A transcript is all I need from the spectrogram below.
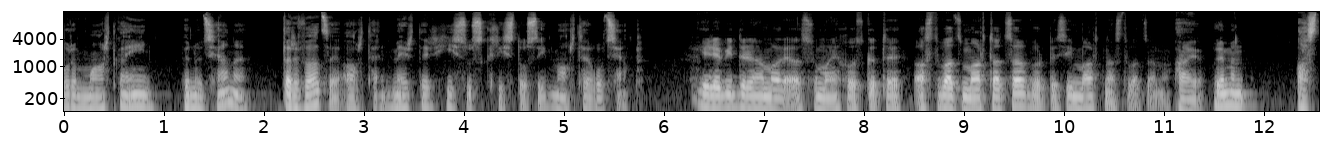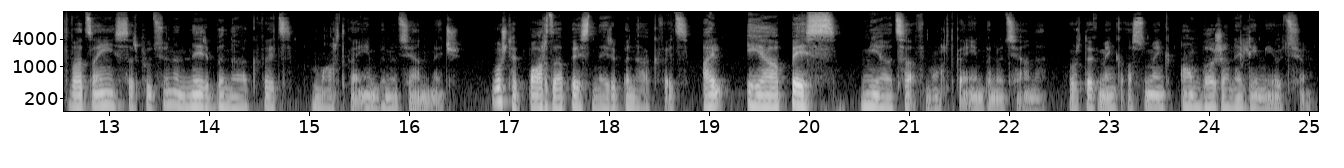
որը մարդկային բնությանը տրված է արդեն մեր Տեր Հիսուս Քրիստոսի մարդեղությամբ Երևի դրա համար է ասում այն խոսքը, թե Աստված մարդացավ, որպեսի մարդն Աստվածանա։ Այո, ուրեմն Աստվածային սրբությունը ներբնակվեց մարդկային բնության մեջ։ Ոչ թե պարզապես ներբնակվեց, այլ էապես միացավ մարդկային բնությանը, որտեղ մենք ասում ենք անբաժանելի միություն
